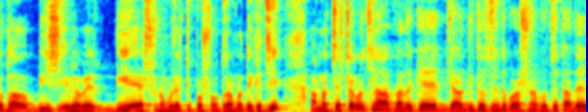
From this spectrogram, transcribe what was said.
কোথাও বিশ এভাবে দিয়ে একশো নম্বরের একটি প্রশ্নপত্র আমরা দেখেছি। আমরা চেষ্টা করেছিলাম আপনাদেরকে যারা দ্বিতীয় শ্রেণীতে পড়াশোনা করছে তাদের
